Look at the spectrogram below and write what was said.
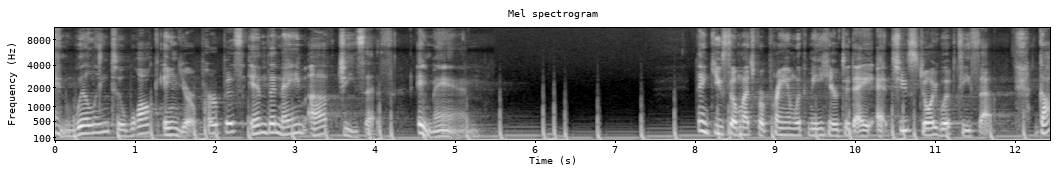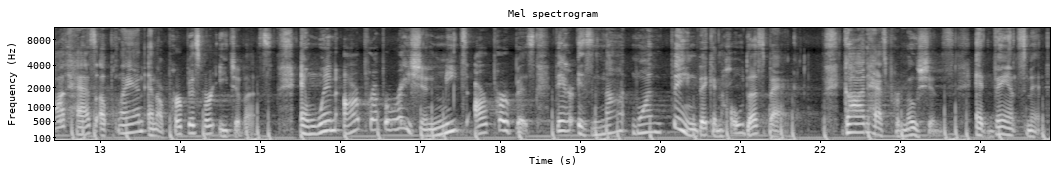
and willing to walk in your purpose in the name of Jesus. Amen. Thank you so much for praying with me here today at Choose Joy with Tisa. God has a plan and a purpose for each of us. And when our preparation meets our purpose, there is not one thing that can hold us back. God has promotions, advancement,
